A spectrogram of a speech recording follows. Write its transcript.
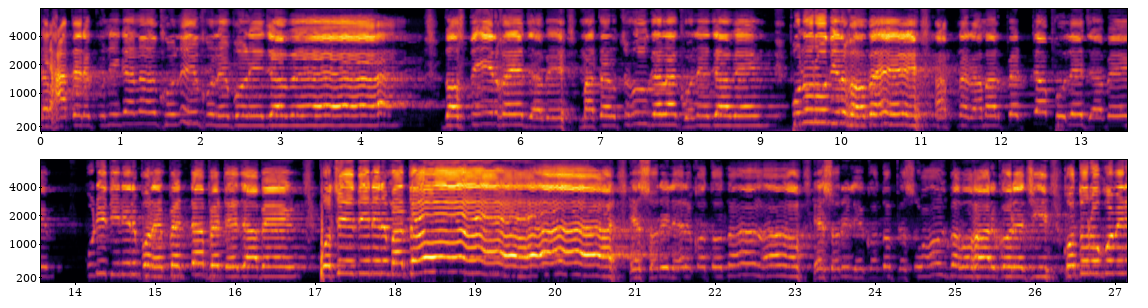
তার হাতের কুনি গেল খুলে খুলে পড়ে যাবে। দশ দিন হয়ে যাবে, মাথার চুল গালা খুলে যাবে, পনেরো দিন হবে, আপনার আমার পেটটা ফুলে যাবে, কুড়ি দিনের পরে পেটটা ফেটে যাবে, পঁচিশ দিনের মাথা এ শরীরের কত দাম, এ শরীরে কত পেশোয়াজ ব্যবহার করেছি, কত রকমের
